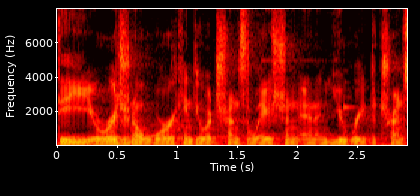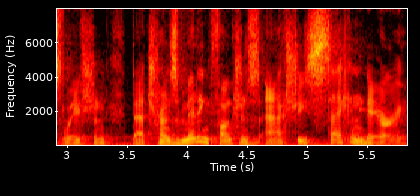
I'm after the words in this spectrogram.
the original work into a translation and then you read the translation, that transmitting function is actually secondary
